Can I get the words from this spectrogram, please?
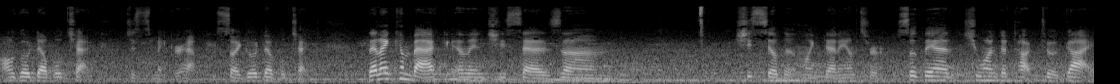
I'll go double check just to make her happy. So I go double check. Then I come back and then she says, um, she still didn't like that answer. So then she wanted to talk to a guy.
